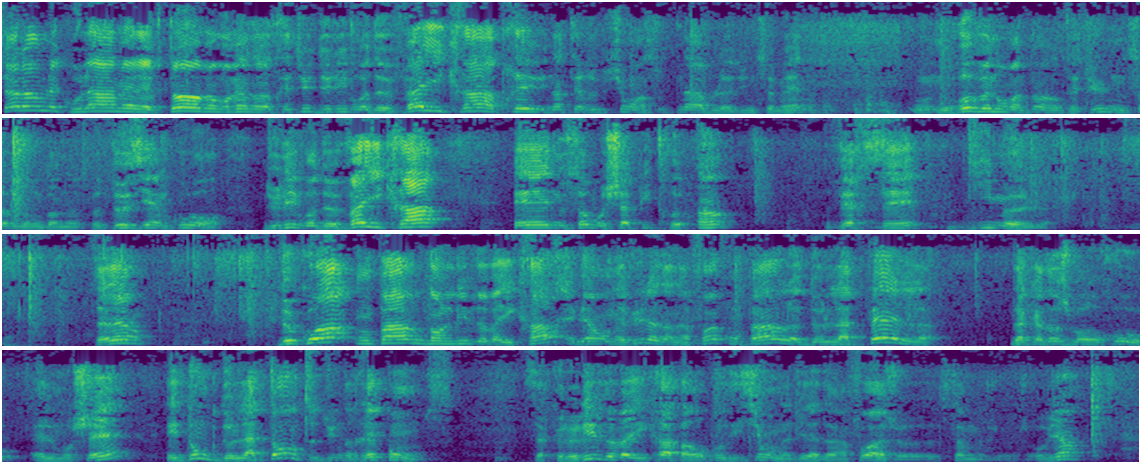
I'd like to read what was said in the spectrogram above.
Shalom les Koulam, Erev Tov, on revient dans notre étude du livre de Vaïkra après une interruption insoutenable d'une semaine où nous revenons maintenant dans notre étude. Nous sommes donc dans notre deuxième cours du livre de Vaïkra et nous sommes au chapitre 1, verset Gimel. C'est-à-dire, de quoi on parle dans le livre de Vaïkra Eh bien, on a vu la dernière fois qu'on parle de l'appel d'Akadosh Baruch El Moshe et donc de l'attente d'une réponse. C'est-à-dire que le livre de Vaïkra, par opposition, on a dit la dernière fois, je, reviens,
